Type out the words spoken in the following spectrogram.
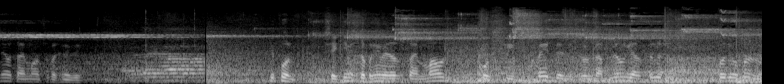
Νέο time out στο παιχνίδι. Λοιπόν, ξεκίνησε το παιχνίδι μετά το time out. 25 δευτερόλεπτα πλέον για το τέλος του πρώτου χρόνου.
